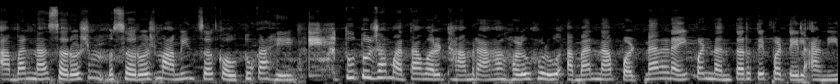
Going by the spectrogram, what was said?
आबांना सरोज सरोज मामींचं कौतुक आहे. तू तुझ्या मतावर ठाम राहा. हळूहळू आबांना पटणार नाही पण नंतर ते पटेल आणि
